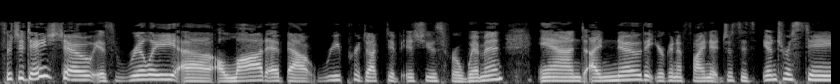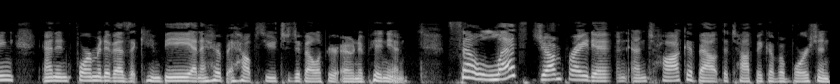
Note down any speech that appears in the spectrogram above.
So today's show is really uh, a lot about reproductive issues for women, and I know that you're going to find it just as interesting and informative as it can be, and I hope it helps you to develop your own opinion. So let's jump right in and talk about the topic of abortion.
